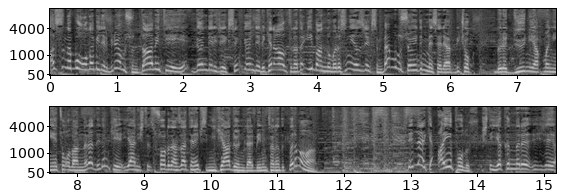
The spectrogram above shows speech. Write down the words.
Aslında bu olabilir biliyor musun? Davetiyeyi göndereceksin. Gönderirken altına da IBAN numarasını yazacaksın. Ben bunu söyledim mesela birçok böyle düğün yapma niyeti olanlara. Dedim ki yani işte sonradan zaten hepsi nikaha döndüler benim tanıdıklarım ama. Dediler ki ayıp olur. İşte yakınları şey-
